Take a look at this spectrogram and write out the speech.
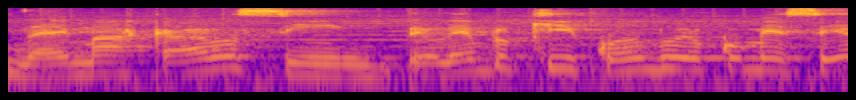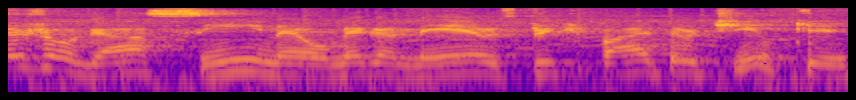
né? E marcaram assim. Eu lembro que quando eu comecei a jogar assim, né? O Mega Man, o Street Fighter, eu tinha o quê?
